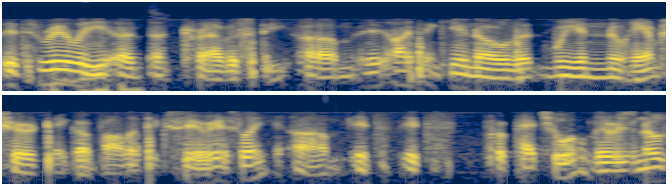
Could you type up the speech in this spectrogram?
it's really a, a travesty. Um, I think you know that we in New Hampshire take our politics seriously. Um, it's it's perpetual. There is no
